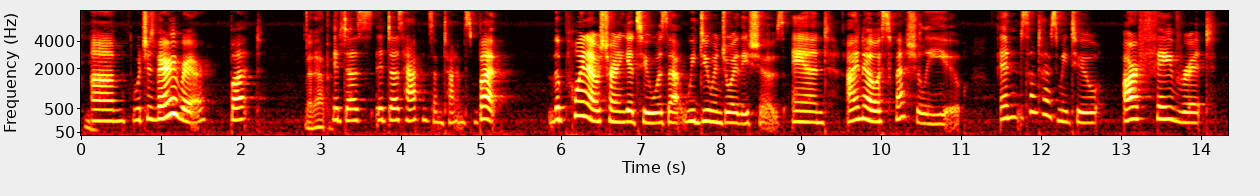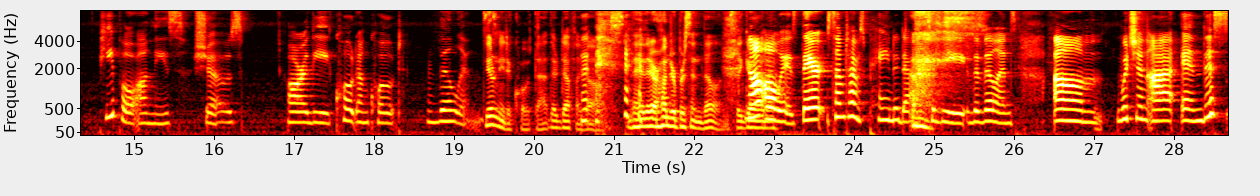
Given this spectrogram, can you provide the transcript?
um, which is very rare but That happens. it does it does happen sometimes but the point I was trying to get to was that we do enjoy these shows. And I know, especially you, and sometimes me too, our favorite people on these shows are the quote unquote villains. You don't need to quote that. They're definitely villains. they, they're 100% villains. Not always. They're sometimes painted out to be the villains. Um, which in I in this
